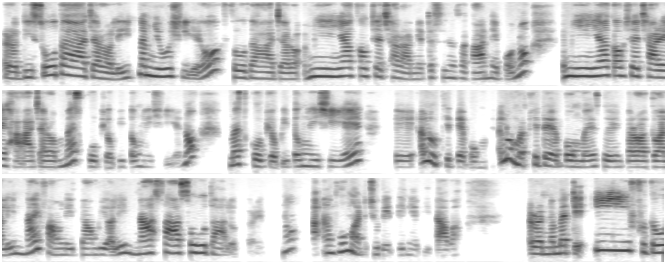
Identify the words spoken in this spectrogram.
အဲ့တော့ဒီ soda ကကြတော့လေနှစ်မျိုးရှိတယ်ဟော soda ကကြတော့အမြင်ရကောက်ချက်ချတာနဲ့တစင်စကားနဲ့ပေါ့နော်အမြင်ရကောက်ချက်ချတဲ့ဟာကကြတော့ mask ကိုဖြုတ်ပြီးသုံးလို့ရှိရယ်နော် mask ကိုဖြုတ်ပြီးသုံးလို့ရှိရယ်အဲအဲ့လိုဖြစ်တဲ့ပုံပဲအဲ့လိုမဖြစ်တဲ့ပုံပဲဆိုရင်ကြတော့သူကလေ knife found လေးပြောင်းပြီးတော့လေ nasa soda လို့ပြောတယ်ပေါ့နော်အန်ဖိုးမှာတချို့တွေသိနေပြီးသားပါအဲ့တော့နံပါတ်1 e ဖူဒို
